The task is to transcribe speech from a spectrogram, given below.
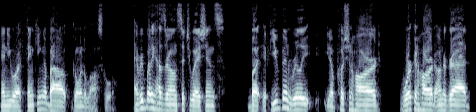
and you are thinking about going to law school, everybody has their own situations, but if you've been really, you know, pushing hard, working hard undergrad,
